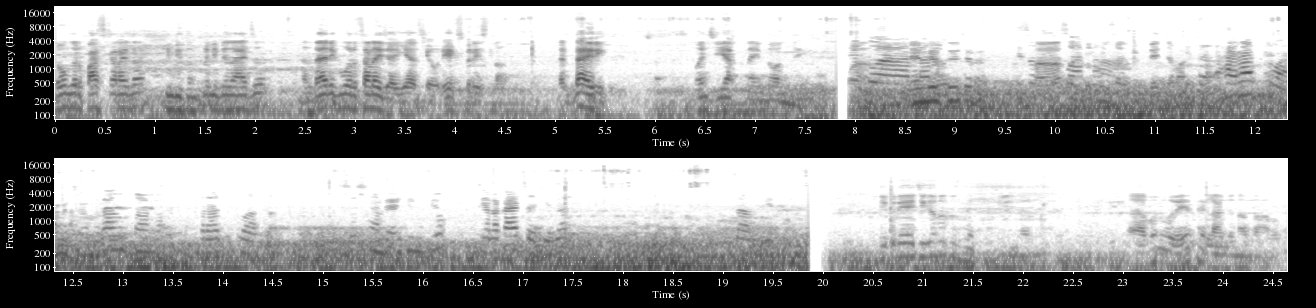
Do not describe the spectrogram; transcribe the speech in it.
डोंगर पास करायचा खिंडीतून पलीकडे जायचं आणि डायरेक्ट वर चढायचं याच्यावर एक्सप्रेसला डायरेक्ट म्हणजे एक नाही दोन नाही. हा. हा राजूतवा राजूतवा राजूतवा सुषमा द्यायची त्यो त्याला काय तिकडे यायची गरजच नाही. हा, बरोबर आहे काय आता. आम्हाला.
